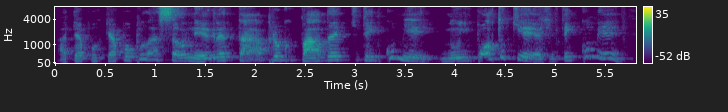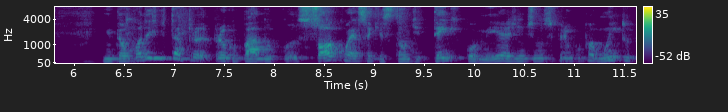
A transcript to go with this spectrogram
Até porque a população negra está preocupada que tem que comer. Não importa o que, a gente tem que comer. Então, quando a gente está preocupado só com essa questão de tem que comer, a gente não se preocupa muito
